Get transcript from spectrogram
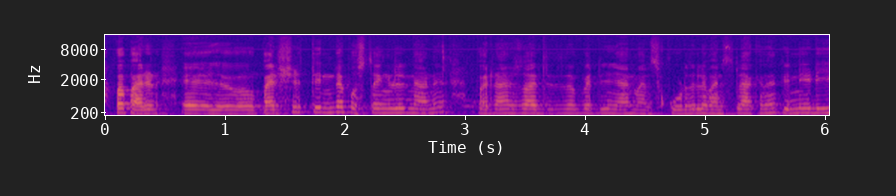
അപ്പോൾ പരി പരിഷത്തിന്റെ പുസ്തകങ്ങളിൽ നിന്നാണ് പരിണാമ പറ്റി ഞാൻ മനസ്സ് കൂടുതൽ മനസ്സിലാക്കുന്നത്. പിന്നീട് ഈ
